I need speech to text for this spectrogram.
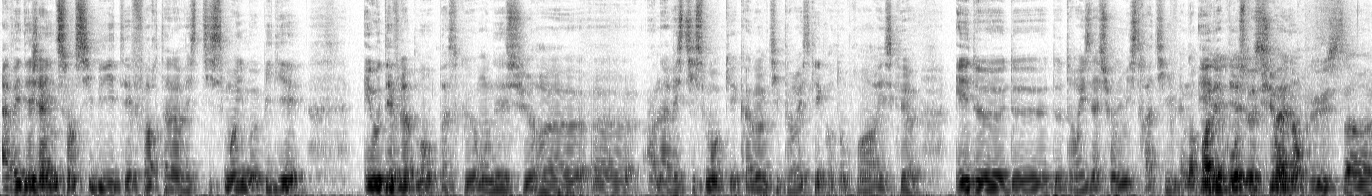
avaient déjà une sensibilité forte à l'investissement immobilier et au développement, parce qu'on est sur un investissement qui est quand même un petit peu risqué quand on prend un risque et d'autorisation de, administrative. On en parlait des deux semaines en plus. Hein,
